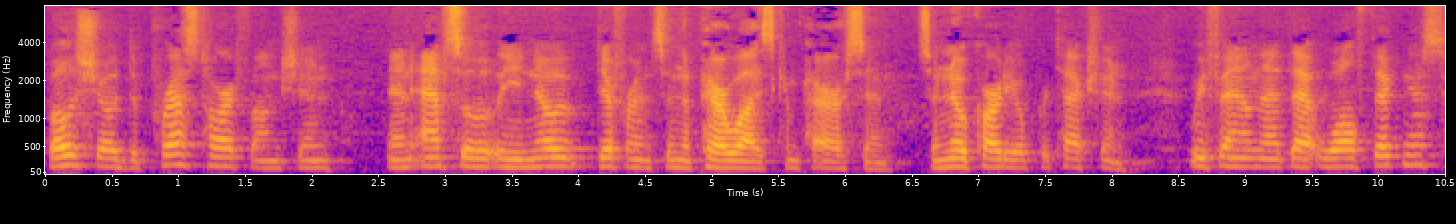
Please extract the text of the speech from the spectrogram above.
both showed depressed heart function and absolutely no difference in the pairwise comparison. So no cardioprotection. We found that that wall thickness,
